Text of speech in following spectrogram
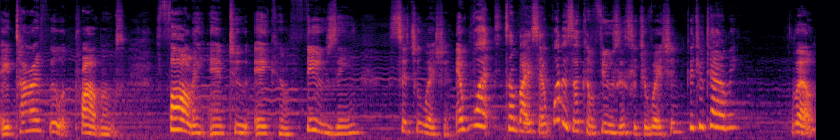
a time filled with problems, falling into a confusing situation. And what somebody said, what is a confusing situation? Could you tell me? Well,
